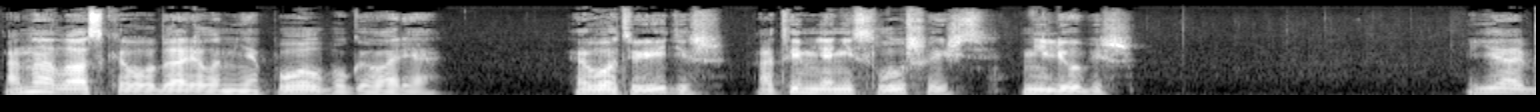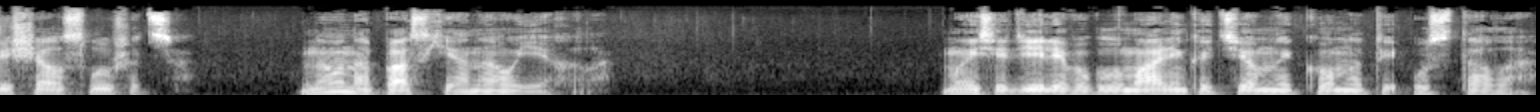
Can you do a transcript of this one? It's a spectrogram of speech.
она ласково ударила меня по лбу, говоря, «Вот видишь, а ты меня не слушаешься, не любишь». Я обещал слушаться, но на Пасхе она уехала. Мы сидели в углу маленькой темной комнаты у стола.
